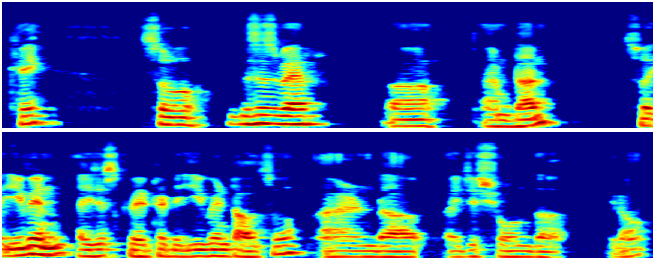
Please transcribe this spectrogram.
okay? So this is where uh, I'm done. So even I just created an event also and uh, I just shown the you know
